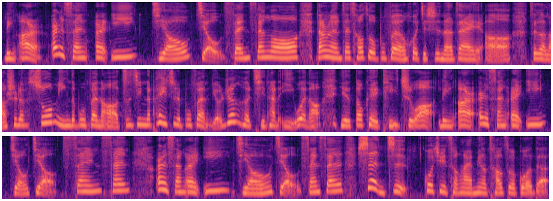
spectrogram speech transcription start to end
零二二三二一。九九三三哦，当然在操作部分，或者是呢，在呃这个老师的说明的部分哦，资金的配置的部分，有任何其他的疑问哦，也都可以提出哦，零二二三二一。九九三三二三二一九九三三，甚至过去从来没有操作过的，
